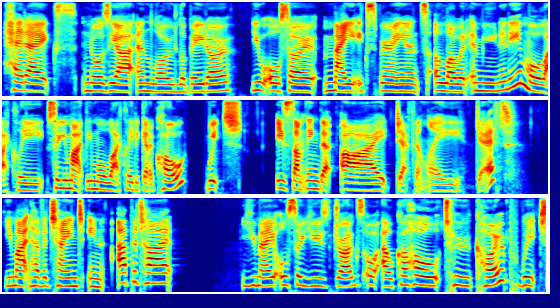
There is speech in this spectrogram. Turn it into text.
headaches, nausea, and low libido, you also may experience a lowered immunity, more likely, so you might be more likely to get a cold, which is something that I definitely get. You might have a change in appetite. You may also use drugs or alcohol to cope, which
